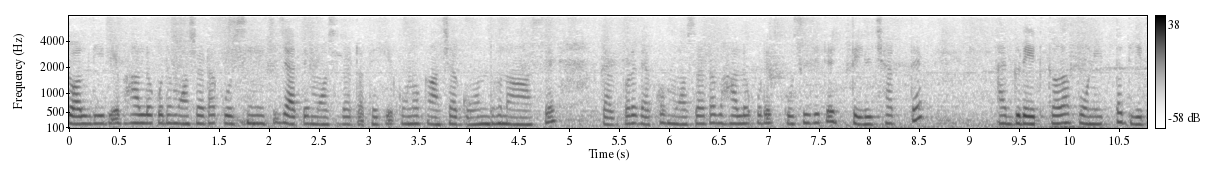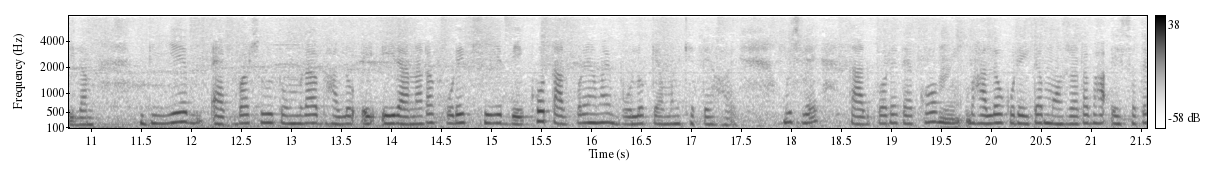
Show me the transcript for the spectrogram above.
জল দিয়ে দিয়ে ভালো করে মশলাটা কষিয়ে নিচ্ছি যাতে মশলাটা থেকে কোনো কাঁচা গন্ধ না আসে। তারপরে দেখো মশলাটা ভালো করে কষিয়ে দিতে তেল ছাড়তে আর গ্রেট করা পনিরটা দিয়ে দিলাম। দিয়ে একবার শুধু তোমরা ভালো এই রান্নাটা করে খেয়ে দেখো, তারপরে আমায় বলো কেমন খেতে হয়। বুঝলে? তারপরে দেখো ভালো করে এটা মশলাটা এর সাথে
